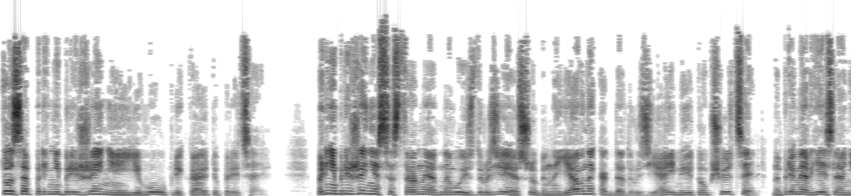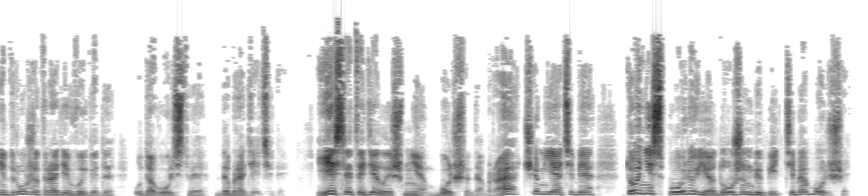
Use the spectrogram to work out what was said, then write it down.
то за пренебрежение его упрекают и порицают. Пренебрежение со стороны одного из друзей особенно явно, когда друзья имеют общую цель. Например, если они дружат ради выгоды, удовольствия, добродетели. Если ты делаешь мне больше добра, чем я тебе, то, не спорю, я должен любить тебя больше.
